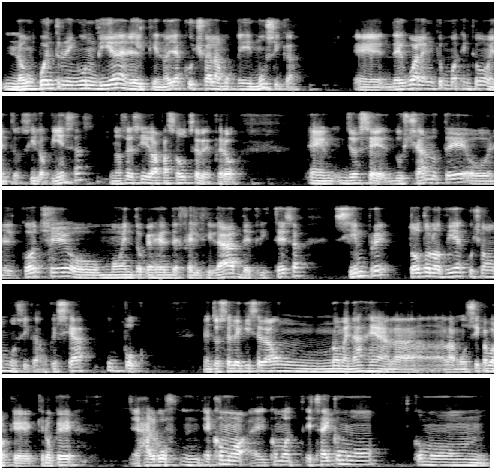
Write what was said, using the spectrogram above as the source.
no encuentro ningún día en el que no haya escuchado la eh, música. Eh, da igual en qué, en qué momento. Si lo piensas, no sé si ha pasado a ustedes, pero yo sé, duchándote o en el coche o un momento que es de felicidad, de tristeza, siempre, todos los días escuchamos música, aunque sea un poco. Entonces le quise dar un, homenaje a la, música porque creo que es algo, es como, como está ahí como, como,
